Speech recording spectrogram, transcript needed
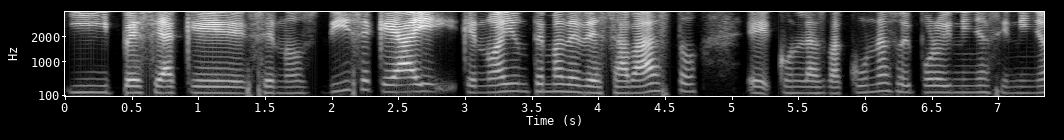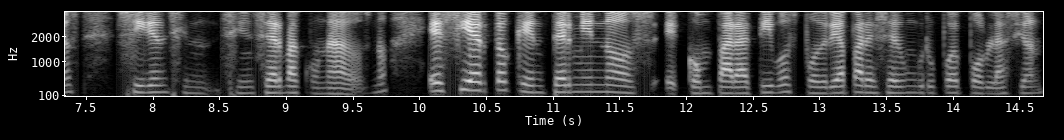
y pese a que se nos dice que hay que no hay un tema de desabasto eh, con las vacunas, hoy por hoy niñas y niños siguen sin, sin ser vacunados, ¿no? Es cierto que en términos eh, comparativos podría parecer un grupo de población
